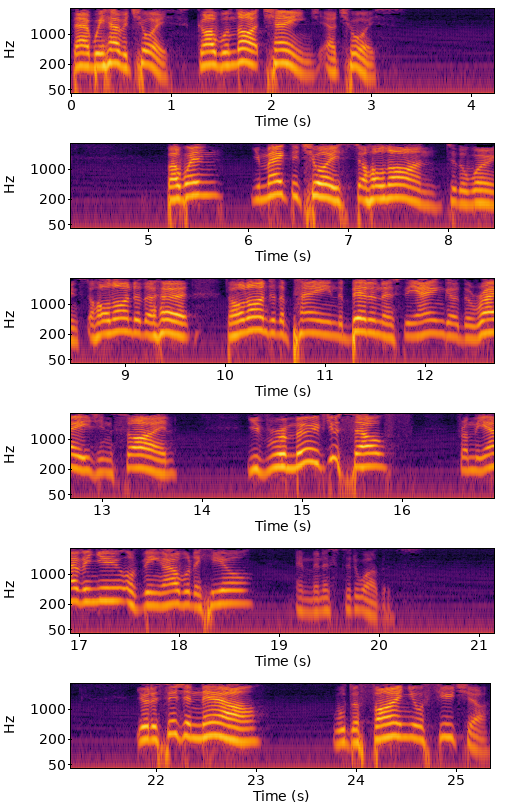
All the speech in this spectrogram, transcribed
that we have a choice. God will not change our choice. But when you make the choice to hold on to the wounds, to hold on to the hurt, to hold on to the pain, the bitterness, the anger, the rage inside, you've removed yourself from the avenue of being able to heal and minister to others. Your decision now will define your future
